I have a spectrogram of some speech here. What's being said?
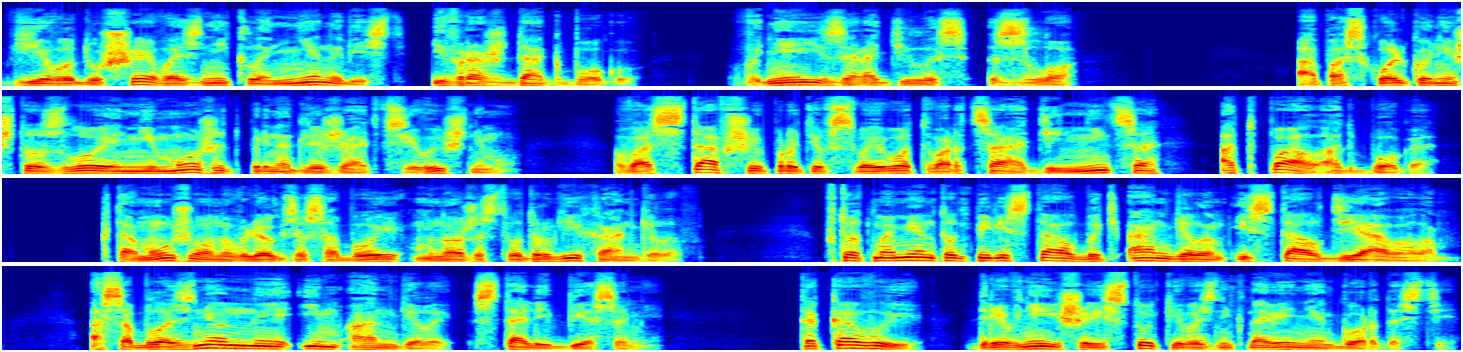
в его душе возникла ненависть и вражда к Богу. В ней зародилось зло. А поскольку ничто злое не может принадлежать Всевышнему, восставший против своего Творца Деница отпал от Бога. К тому же он увлек за собой множество других ангелов. В тот момент он перестал быть ангелом и стал дьяволом, а соблазненные им ангелы стали бесами. Таковы древнейшие истоки возникновения гордости.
